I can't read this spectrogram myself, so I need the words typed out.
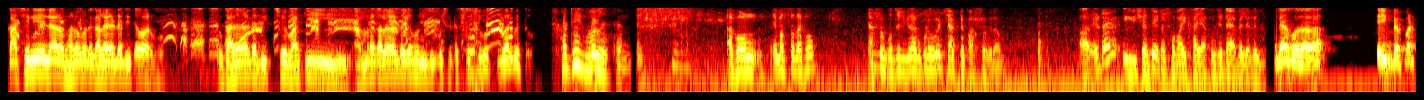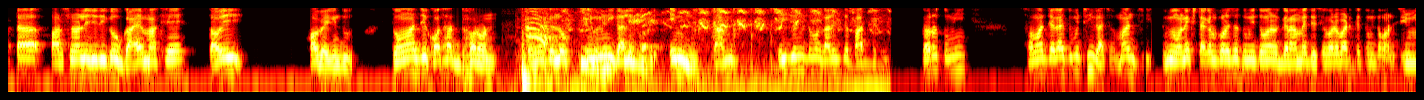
কাছে নিয়ে এলে আরও ভালো করে গালাগালিটা দিতে পারব। তো গালাগালিটা দিচ্ছ বাকি আমরা গালাগালিটা যখন দিব সেটা সহ্য করতে পারবে তো? সঠিক বলেছেন। এখন এই মাছটা দেখো একশো পঁচিশ গ্রাম করে হবে চারটে পাঁচশো গ্রাম। আর এটা ইলিশ আছে এটা সবাই খায় এখন যেটা অ্যাভেলেবেল দেখো দাদা এই ব্যাপারটা পার্সোনালি যদি কেউ গায়ে মাখে তবেই হবে কিন্তু তোমার যে কথার ধরন তোমাকে লোক এমনি গালি দিবে এমনি। আমি এই জন্য তোমার গালি দিতে বাধ্য দিই ধরো তুমি সমাজ জায়গায় তুমি ঠিক আছো, মানছি। তুমি অনেক স্ট্রাগল করেছ, তুমি তোমার গ্রামে দেশে করে বাড়িতে, তুমি তোমার জিম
